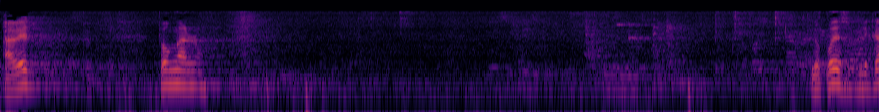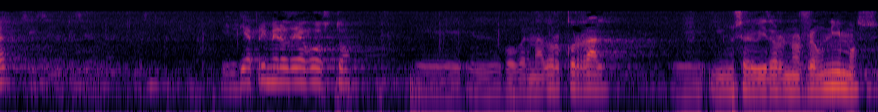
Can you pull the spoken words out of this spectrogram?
A ver, pónganlo. ¿Lo puedes explicar? El día primero de agosto, eh, el gobernador Corral eh, y un servidor nos reunimos.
